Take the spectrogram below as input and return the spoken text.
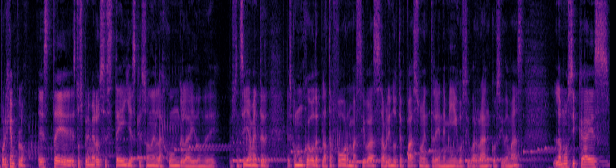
Por ejemplo, este, estos primeros stages que son en la jungla y donde pues sencillamente es como un juego de plataformas y vas abriéndote paso entre enemigos y barrancos y demás. La música es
